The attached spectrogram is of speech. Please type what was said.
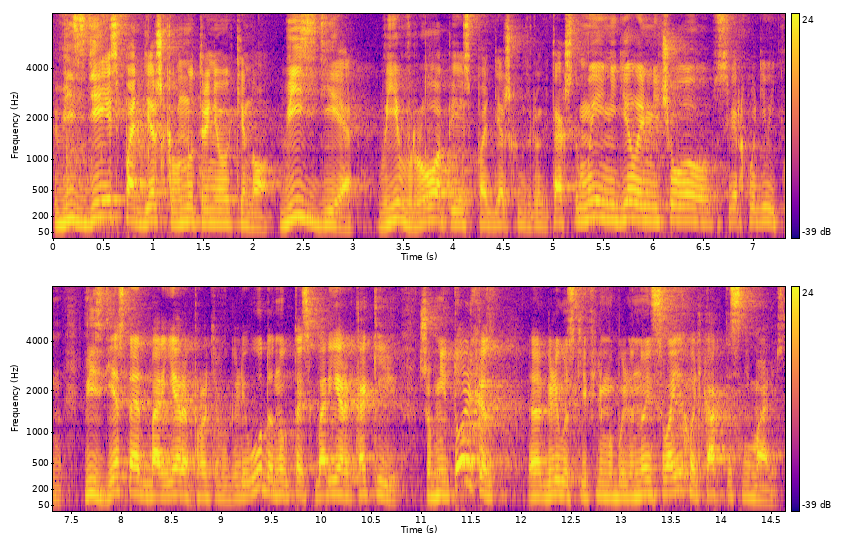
везде есть поддержка внутреннего кино. Везде. В Европе есть поддержка внутреннего кино. Так что мы не делаем ничего сверхудивительного. Везде стоят барьеры против Голливуда. Ну, то есть барьеры какие? Чтобы не только э, голливудские фильмы были, но и свои хоть как-то снимались.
